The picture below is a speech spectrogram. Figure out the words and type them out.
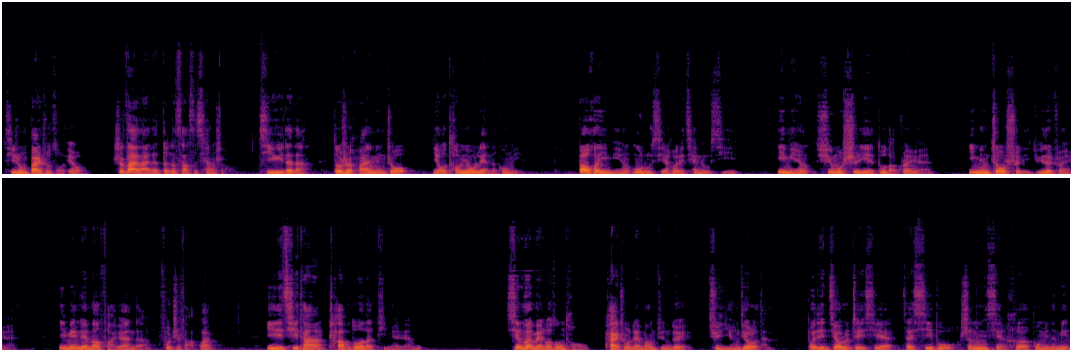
其中半数左右。是外来的德克萨斯枪手，其余的呢都是华阳明州有头有脸的公民，包括一名牧主协会的前主席，一名畜牧事业督导专员，一名州水利局的专员，一名联邦法院的副执法官，以及其他差不多的体面人物。幸亏美国总统派出联邦军队去营救了他们，不仅救了这些在西部声名显赫公民的命，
